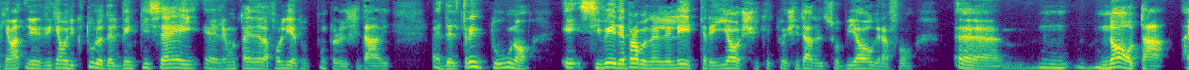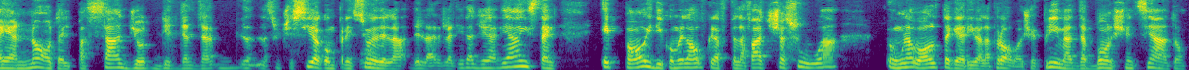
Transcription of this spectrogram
chiamata, il richiamo di Cthulhu è del 26, eh, le montagne della follia, tu appunto le citavi, è del 31 e si vede proprio nelle lettere Yoshi che tu hai citato, il suo biografo, eh, nota e annota il passaggio della successiva comprensione della, della relatività generale di Einstein e poi di come Lovecraft la faccia sua una volta che arriva alla prova, cioè prima da buon scienziato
